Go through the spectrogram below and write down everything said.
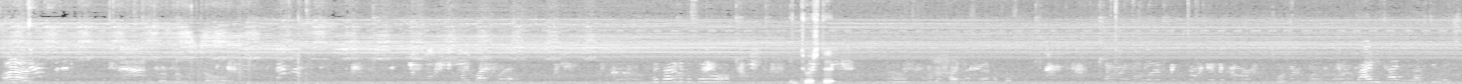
Hold on. That memory card. My butt wet. Nick, how do you get this thing off? You twist it. Oh, I'm tighten this thing. I'm supposed to. Righty, tighty, lefty, loosey.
